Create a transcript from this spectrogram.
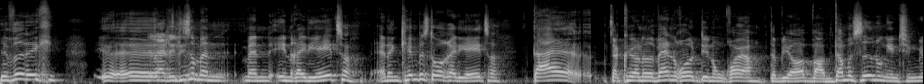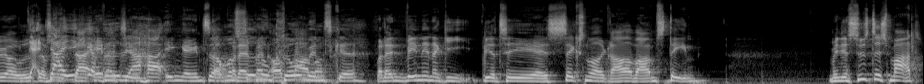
Jeg ved det ikke. Øh, Eller er det ligesom en, man, en radiator? Er det en kæmpe stor radiator? der er, Der kører noget vand rundt i nogle rør, der bliver opvarmet. Der må sidde nogle ingeniører ude, Ja, der, jeg ikke- der jeg ved det jeg har ingen anelse om, hvordan sidde man nogle kloge mennesker. hvordan vindenergi bliver til øh, 600 grader varm sten. Men jeg synes, det er smart.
